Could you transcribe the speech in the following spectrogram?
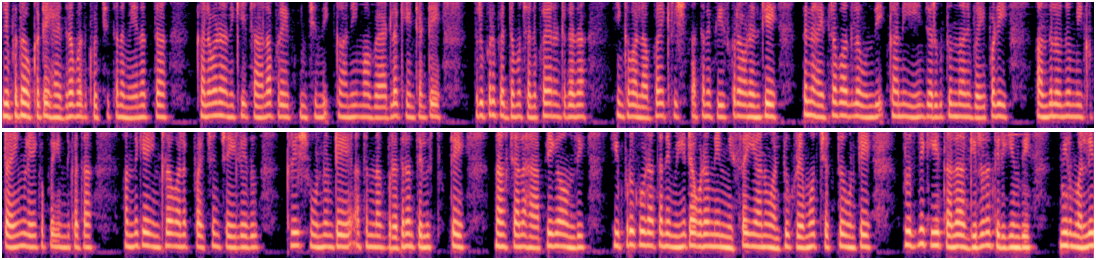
త్రిపద ఒక్కటే హైదరాబాద్‌కొచ్చి తన మేనత్త కలవడానికి చాలా ప్రయత్నించింది. కానీ మా బ్యాడ్ లక్ ఏంటంటే త్రిపుర పెద్దమ్మ చనిపోయారంట కదా! ఇంక వాళ్ళ అబ్బాయి క్రిష్ అతన్ని తీసుకురావడానికే తను హైదరాబాద్‌లో ఉంది. కానీ ఏం జరుగుతుందో అని భయపడి అందులోనూ మీకు టైం లేకపోయింది కదా! అందుకే ఇంట్లో వాళ్ళకి పరిచయం చేయలేదు. క్రిష్ ఉండుంటే అతను నాకు బ్రదర్ అని తెలుస్తుంటే నాకు చాలా హ్యాపీగా ఉంది. ఇప్పుడు కూడా అతన్ని మీట్ అవ్వడం నేను మిస్ అయ్యాను అంటూ ప్రమోద్ చెప్తూ ఉంటే పృథ్వీకి తల గిర్రున తిరిగింది. మీరు మళ్ళీ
